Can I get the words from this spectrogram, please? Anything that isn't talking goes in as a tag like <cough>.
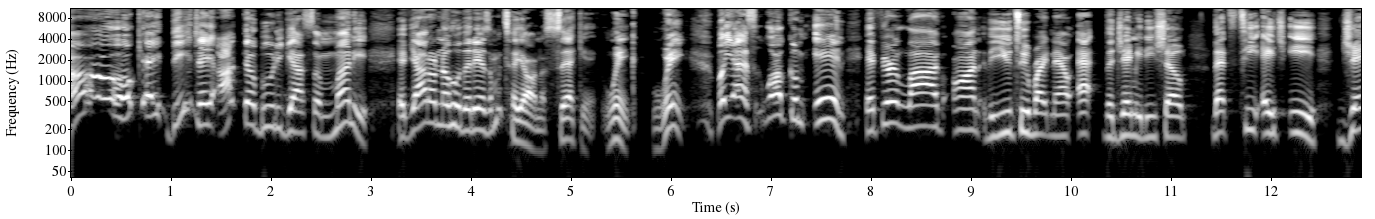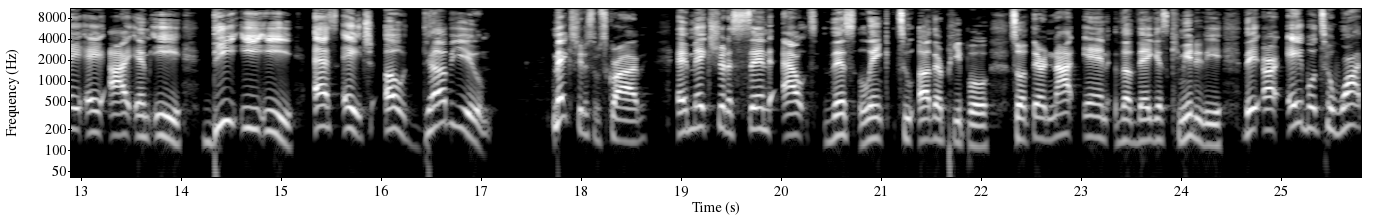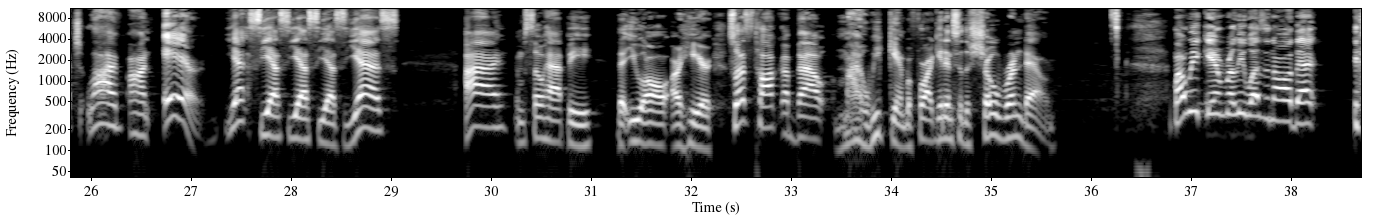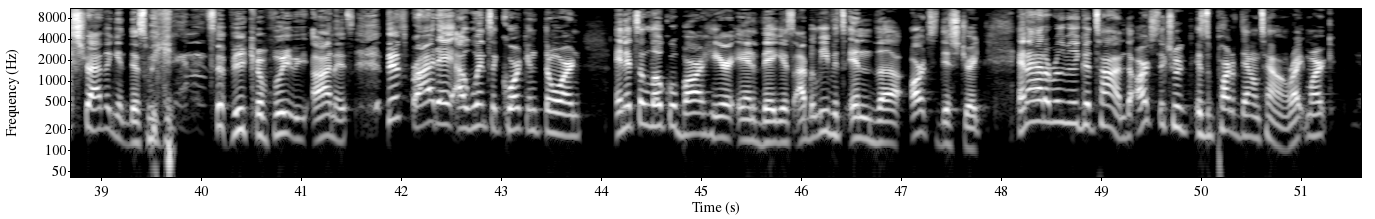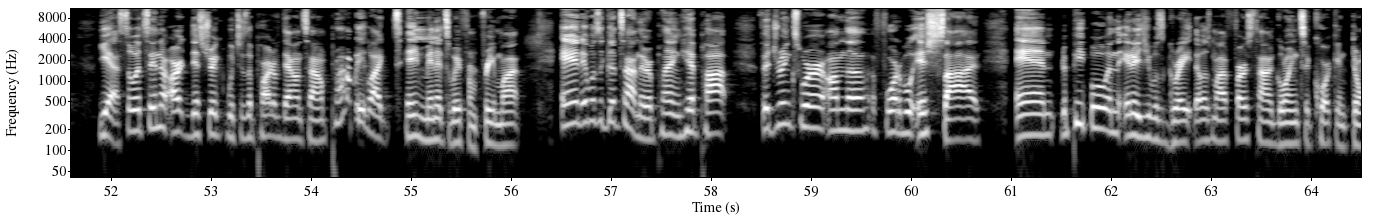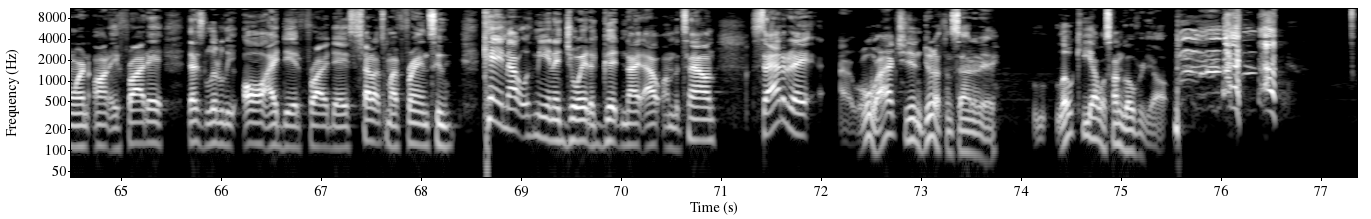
Oh, okay. DJ Octobooty got some money. If y'all don't know who that is, I'm gonna tell y'all in a second. Wink, wink. But yes, welcome in. If you're live on the YouTube right now at the Jaime Dee Show, that's T H E J A I M E D E E S H O W. Make sure to subscribe and make sure to send out this link to other people. So if they're not in the Vegas community, they are able to watch live on air. Yes, yes, yes, yes, yes. I am so happy that you all are here. So let's talk about my weekend before I get into the show rundown. My weekend really wasn't all that extravagant this <laughs> weekend, to be completely honest. This Friday, I went to Cork and Thorn and it's a local bar here in Vegas. I believe it's in the Arts District and I had a really, really good time. The Arts District is a part of downtown, right, Mark? Yeah, so it's in the art district, which is a part of downtown, probably like 10 minutes away from Fremont. And it was a good time. They were playing hip hop. The drinks were on the affordable ish side and the people and the energy was great. That was my first time going to Cork and Thorn on a Friday. That's literally all I did Friday. Shout out to my friends who came out with me and enjoyed a good night out on the town. Saturday, oh, I actually didn't do nothing Saturday. Low key, I was hungover, y'all. <laughs>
